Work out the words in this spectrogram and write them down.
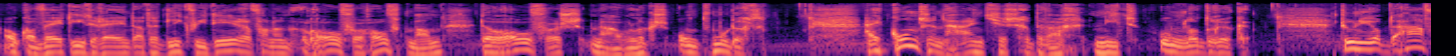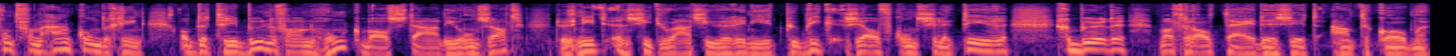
Ook al weet iedereen dat het liquideren van een roverhoofdman de rovers nauwelijks ontmoedigt. Hij kon zijn haantjesgedrag niet onderdrukken. Toen hij op de avond van de aankondiging op de tribune van een honkbalstadion zat, dus niet een situatie waarin hij het publiek zelf kon selecteren, gebeurde wat er al tijden zit aan te komen.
